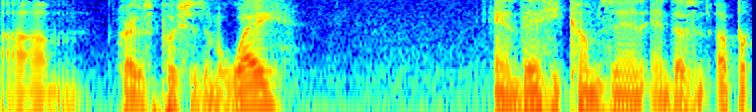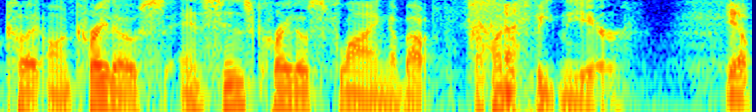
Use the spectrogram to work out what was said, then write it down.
Um, Kratos pushes him away. And then he comes in and does an uppercut on Kratos and sends Kratos flying about 100 feet in the air Yep.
